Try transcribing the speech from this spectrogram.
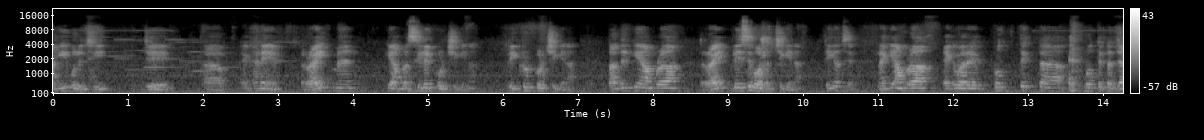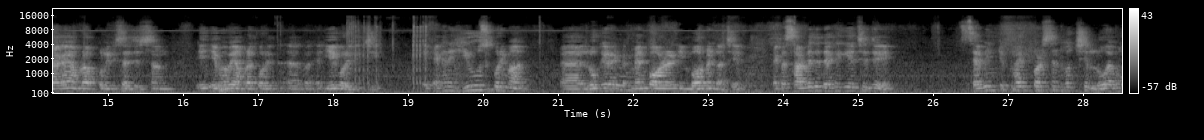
আগেই বলেছি যে এখানে রাইট ম্যানকে আমরা সিলেক্ট করছি কিনা রিক্রুট করছি কিনা, তাদেরকে আমরা রাইট প্লেসে বসাচ্ছি কিনা, ঠিক আছে? নাকি আমরা একেবারে প্রত্যেকটা প্রত্যেকটা জায়গায় আমরা পলিটিসাইজেশন এভাবে আমরা করে ইয়ে করে দিচ্ছি। এখানে হিউজ পরিমাণ লোকের একটা ম্যান পাওয়ারের ইনভলভমেন্ট আছে। একটা সার্ভেতে দেখা গিয়েছে যে সেভেন্টি ফাইভ পার্সেন্ট হচ্ছে লো এবং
